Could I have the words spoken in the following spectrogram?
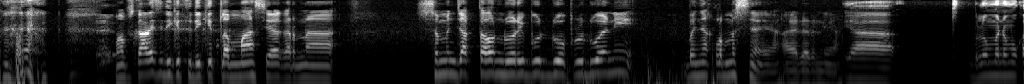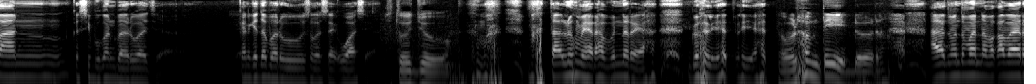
Maaf sekali sedikit-sedikit lemas ya Karena semenjak tahun 2022 nih Banyak lemesnya ya akhirnya Ya belum menemukan kesibukan baru aja. Kan kita baru selesai UAS ya. Setuju Mata lu merah bener ya. Gue lihat-lihat. Belum tidur Halo teman-teman, apa kabar?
